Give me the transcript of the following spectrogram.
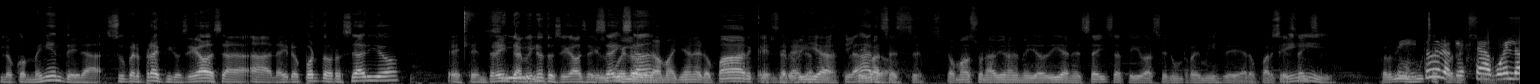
lo conveniente era súper práctico. Llegabas al aeropuerto de Rosario, este, en 30 minutos llegabas a Ezeiza. El vuelo de la mañana Aeroparque, servía, claro. si tomabas un avión al mediodía en Ezeiza, te ibas en un remis de Aeroparque sí. Sí, todo lo que sea vuelo,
